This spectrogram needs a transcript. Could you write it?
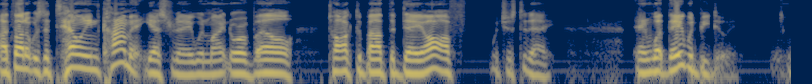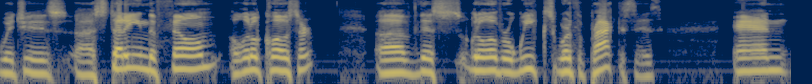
I thought it was a telling comment yesterday when Mike Norvell talked about the day off, which is today, and what they would be doing, which is uh, studying the film a little closer of this little over a week's worth of practices. And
